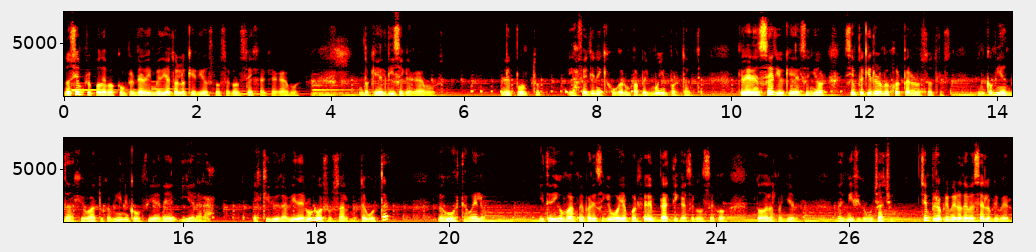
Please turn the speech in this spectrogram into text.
No siempre podemos comprender de inmediato lo que Dios nos aconseja que hagamos, lo que Él dice que hagamos. En el punto, la fe tiene que jugar un papel muy importante. Creer en serio que el Señor siempre quiere lo mejor para nosotros. Encomienda a Jehová tu camino y confía en Él y Él hará escribió David en uno de sus salmos. ¿Te gusta? Me gusta, abuelo. Y te digo más, me parece que voy a poner en práctica ese consejo todas las mañanas. Magnífico, muchacho. Siempre lo primero debe ser lo primero.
